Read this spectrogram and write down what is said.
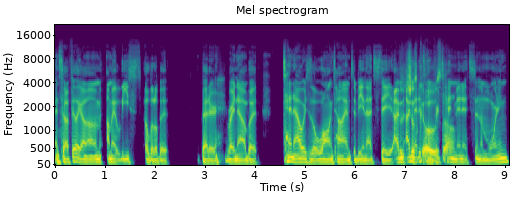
And so I feel like I'm, I'm at least a little bit better right now. But 10 hours is a long time to be in that state. I, I meditate goes, for 10 though. minutes in the morning.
